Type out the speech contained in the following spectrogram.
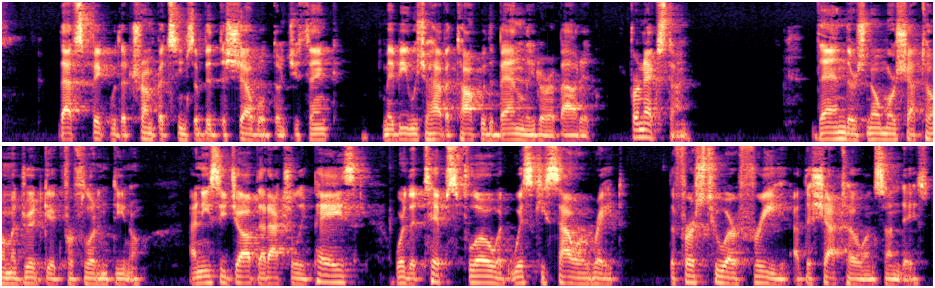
that spick with the trumpet seems a bit disheveled, don't you think? Maybe we should have a talk with the band leader about it for next time. Then there's no more Chateau Madrid gig for Florentino. An easy job that actually pays, where the tips flow at whiskey sour rate. The first two are free at the chateau on Sundays.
